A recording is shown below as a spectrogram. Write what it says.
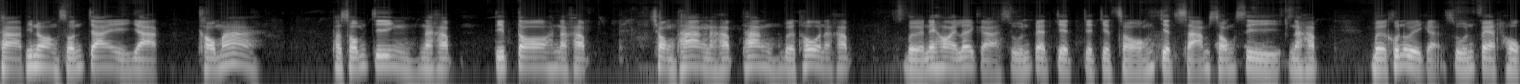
ถ้าพี่น้องสนใจอยากเข้ามาผสมจริงนะครับ ติดต่อนะครับ ช่องทางนะครับทางเบอร์โทรนะครับ เบอร์ในห้อยเลยกับ0 8 7 7 7 2 7 3 2 4 นะครับ เบอร์คุณอุ้ยกับ0 8 6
